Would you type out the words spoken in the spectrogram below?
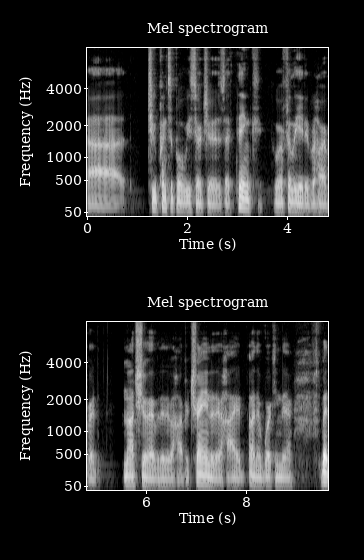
uh, two principal researchers, I think, who are affiliated with Harvard. I'm not sure whether they were Harvard trained or they're hired or they're working there. But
